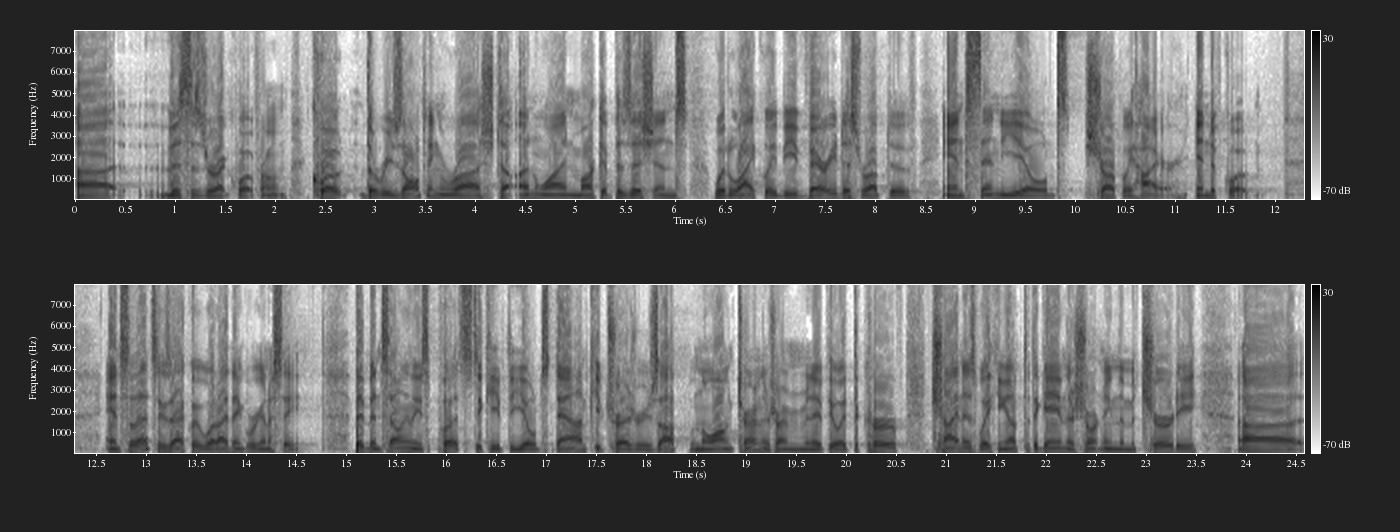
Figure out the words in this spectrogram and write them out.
Uh, this is a direct quote from him. Quote, the resulting rush to unwind market positions would likely be very disruptive and send yields sharply higher. End of quote. And so that's exactly what I think we're going to see. They've been selling these puts to keep the yields down, keep treasuries up in the long term. They're trying to manipulate the curve. China is waking up to the game. They're shortening the maturity uh,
